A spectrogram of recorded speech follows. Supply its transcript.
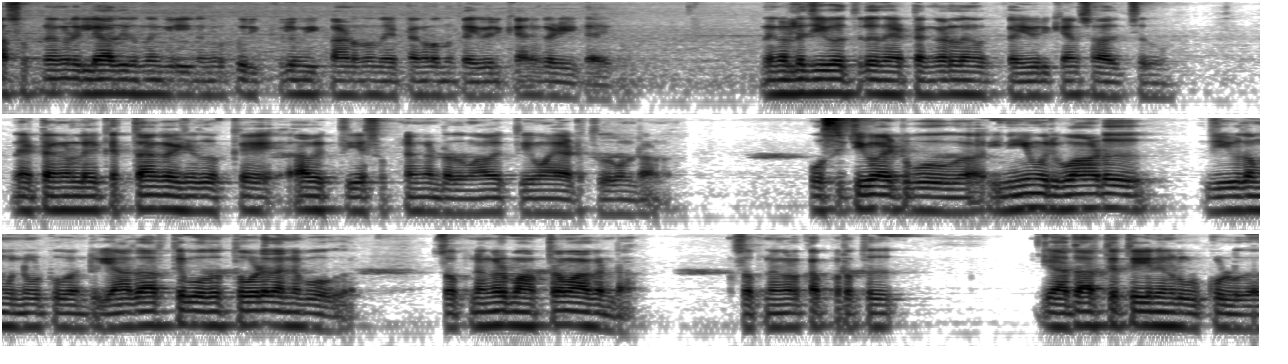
ആ സ്വപ്നങ്ങളില്ലാതിരുന്നെങ്കിൽ നിങ്ങൾക്കൊരിക്കലും ഈ കാണുന്ന നേട്ടങ്ങളൊന്നും കൈവരിക്കാനും കഴിയില്ലായിരുന്നു. നിങ്ങളുടെ ജീവിതത്തിൽ നേട്ടങ്ങൾ നിങ്ങൾക്ക് കൈവരിക്കാൻ സാധിച്ചതും നേട്ടങ്ങളിലേക്ക് എത്താൻ കഴിഞ്ഞതുമൊക്കെ ആ വ്യക്തിയെ സ്വപ്നം കണ്ടതും ആ വ്യക്തിയുമായി അടുത്തത് കൊണ്ടാണ്. പോസിറ്റീവായിട്ട് പോവുക ഇനിയും ഒരുപാട് ജീവിതം മുന്നോട്ട് പോകാനുണ്ട് യാഥാർത്ഥ്യബോധത്തോടെ തന്നെ പോവുക. സ്വപ്നങ്ങൾ മാത്രമാകണ്ട. സ്വപ്നങ്ങൾക്കപ്പുറത്ത് യാഥാർത്ഥ്യത്തെയും നിങ്ങൾ ഉൾക്കൊള്ളുക.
